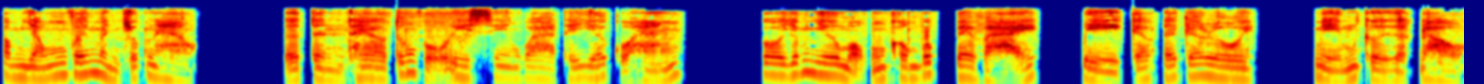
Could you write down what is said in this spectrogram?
không giống với mình chút nào. Tử tình theo tuấn vũ đi xuyên qua thế giới của hắn. Cô giống như một con búp bê vải, bị kéo tới kéo lui, mỉm cười gật đầu.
